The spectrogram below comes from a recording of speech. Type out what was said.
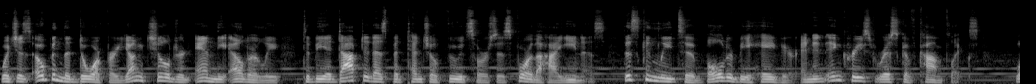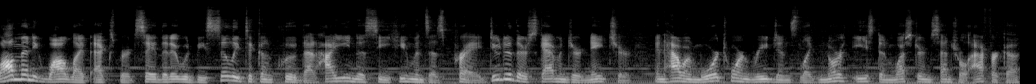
which has opened the door for young children and the elderly to be adopted as potential food sources for the hyenas. This can lead to bolder behavior and an increased risk of conflicts. While many wildlife experts say that it would be silly to conclude that hyenas see humans as prey due to their scavenger nature, and how in war-torn regions like northeast and western central Africa,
